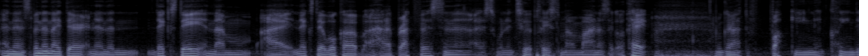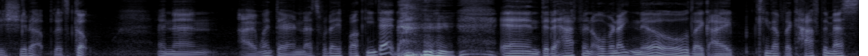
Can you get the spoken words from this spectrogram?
and then spent the night there. And then the next day, and then I next day I woke up, I had breakfast, and then I just went into a place in my mind. I was like, okay, we're gonna have to fucking clean this shit up. Let's go. And then I went there and that's what I fucking did. and did it happen overnight? No. Like I cleaned up like half the mess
